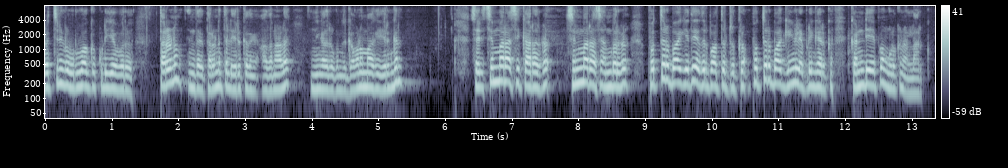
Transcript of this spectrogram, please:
பிரச்சனைகள் உருவாக்கக்கூடிய ஒரு தருணம் இந்த தருணத்தில் இருக்குதுங்க. அதனால் நீங்கள் அதில் கொஞ்சம் கவனமாக இருங்கள். சரி சிம்மராசிக்காரர்கள் சிம்மராசி அன்பர்கள் புத்தர் பாக்கியத்தை எதிர்பார்த்துட்ருக்கோம் புத்தர் பாக்கியங்கள் எப்படிங்க இருக்கும்? கண்டிப்பாக உங்களுக்கு நல்லாயிருக்கும்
